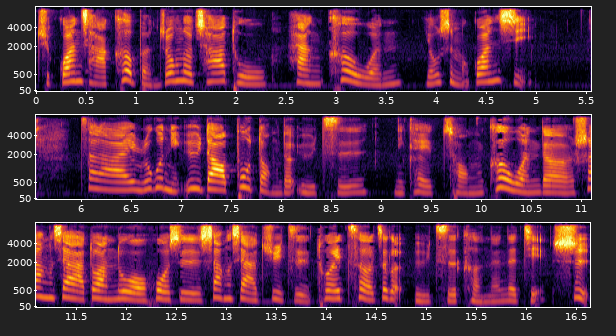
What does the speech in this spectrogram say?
去观察课本中的插图和课文有什么关系。再来，如果你遇到不懂的语词，你可以从课文的上下段落或是上下句子推测这个语词可能的解释。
